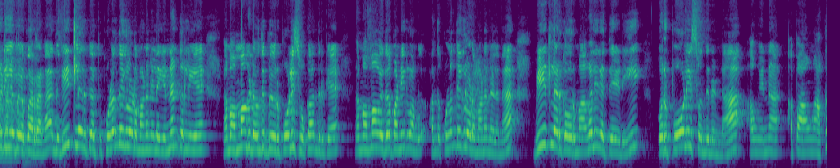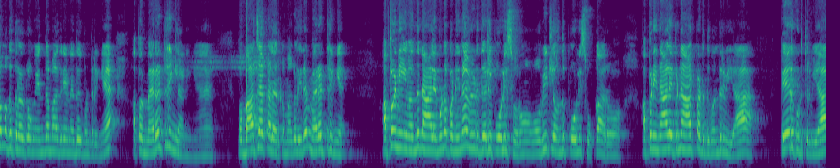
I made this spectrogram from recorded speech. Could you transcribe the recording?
விடிய போய் உட்கார்றாங்க அந்த வீட்டில் இருக்க குழந்தைகளோட மனநிலை என்னன்னு தெரியலையே. நம்ம அம்மா கிட்ட வந்து இப்படி ஒரு போலீஸ் உட்காந்துருக்கேன் நம்ம அம்மா ஏதோ பண்ணிடுவாங்களோ அந்த குழந்தைகளோட மனநிலைமை வீட்டில் இருக்க ஒரு மகளிரை தேடி ஒரு போலீஸ் வந்து நின்னா அவங்க என்ன அப்போ அவங்க அக்கம் பக்கத்தில் இருக்கவங்க எந்த மாதிரியான இது பண்ணுறீங்க அப்போ மிரட்டுறீங்களா நீங்கள் இப்போ பாஜகவில் இருக்க மகளிரை மிரட்டுறீங்க. அப்போ நீ வந்து நாளை முன்ன பண்ணினா வீடு தேடி போலீஸ் வரும். உன் வீட்டில் வந்து போலீஸ் உட்காரும். அப்போ நீ நாளை பின்ன ஆர்ப்பாட்டத்துக்கு வந்துருவியா? பேர் கொடுத்துருவியா?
